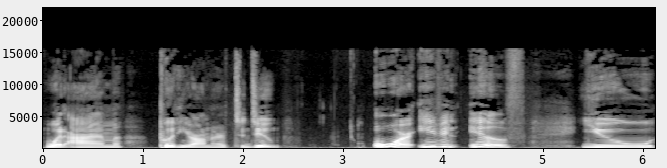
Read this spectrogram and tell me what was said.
what i'm put here on earth to do. Or even if you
